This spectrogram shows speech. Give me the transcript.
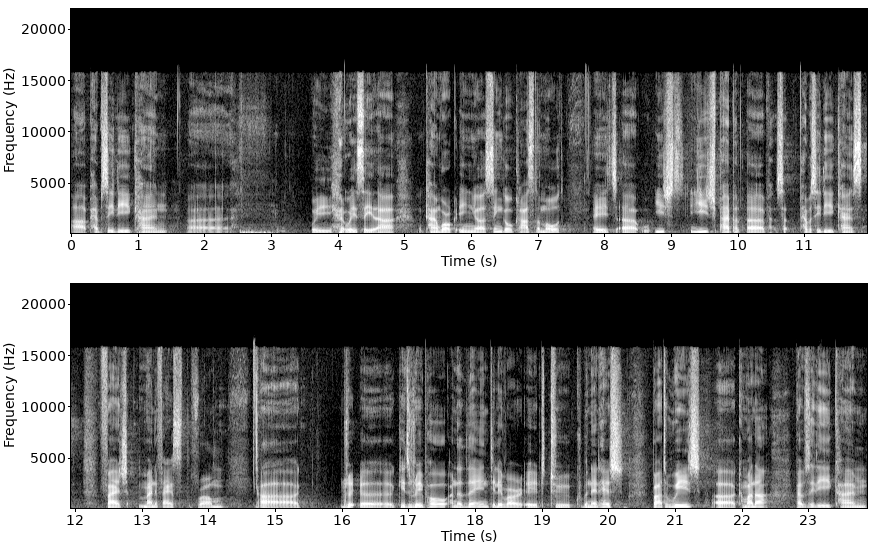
uh, PipeCD can uh, we we see uh, can work in a single cluster mode. It's uh, each each pipe uh, PipeCD can fetch manifest from uh, Git repo and then deliver it to Kubernetes. But with uh, Karmada, PipeCD can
